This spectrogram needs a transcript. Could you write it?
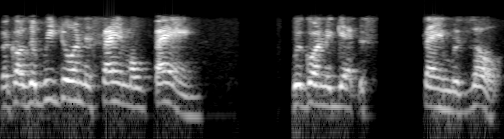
Because if we're doing the same old thing, we're going to get the same results.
